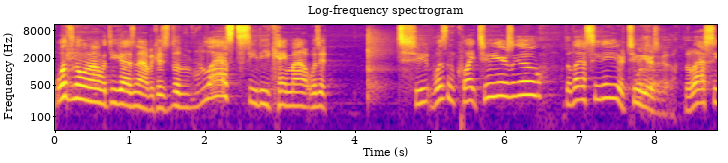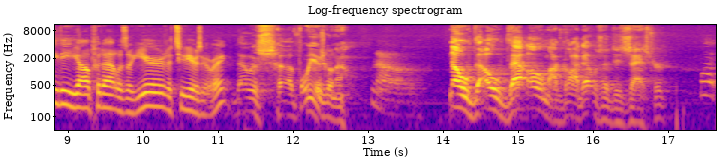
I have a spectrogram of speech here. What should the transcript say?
what's going on with you guys now? Because the last CD came out, was it two? Wasn't quite two years ago. The last CD, or two years ago? The last CD y'all put out was a year to two years ago, right? That was uh, four years ago now. No. No, the, oh that oh my God, that was a disaster. What?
